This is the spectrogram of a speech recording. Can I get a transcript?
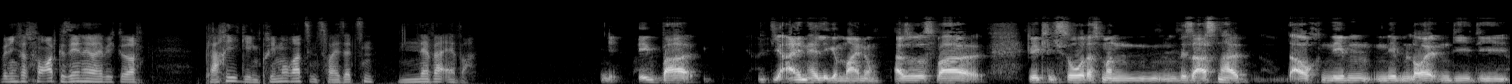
wenn ich das vor Ort gesehen hätte, habe ich gesagt, Plachie gegen Primoraz in zwei Sätzen, never ever. War die einhellige Meinung. Also es war wirklich so, dass man, wir saßen halt auch neben, neben Leuten, die, die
